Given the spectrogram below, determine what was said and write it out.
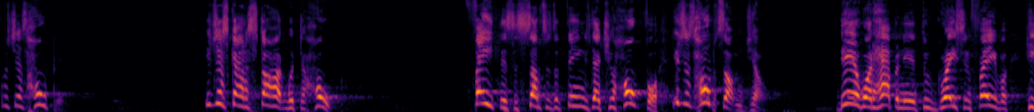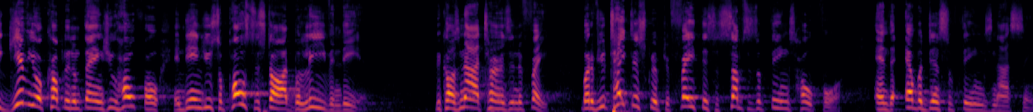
I was just hoping. You just got to start with the hope. Faith is the substance of things that you hope for. You just hope something, Joe. Then what happened is through grace and favor, he give you a couple of them things you hope for, and then you're supposed to start believing then. Because now it turns into faith. But if you take this scripture, faith is the substance of things hoped for and the evidence of things not seen.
